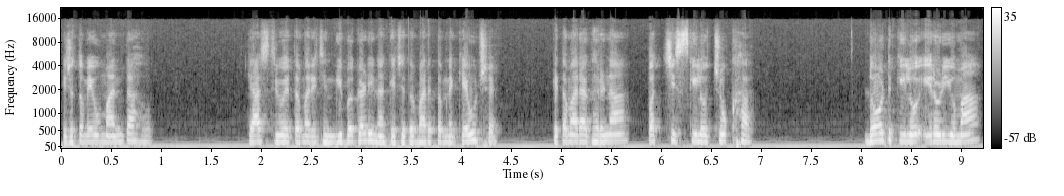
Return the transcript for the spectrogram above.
કે જો તમે એવું માનતા હો કે આ સ્ત્રીઓએ તમારી જિંદગી બગાડી નાખી છે, તો મારે તમને કેવું છે કે તમારા ઘરના પચીસ કિલો ચોખા દોઢ કિલો એરડિયુંમાં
